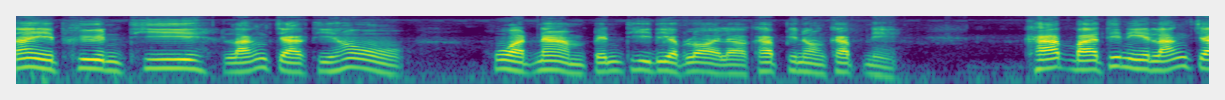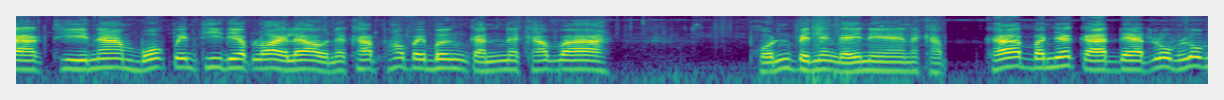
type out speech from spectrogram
ในพื้นที่หลังจากที่เขาหวดน้ำเป็นที่เรียบร้อยแล้วครับ พี่น้องครับนี่ ครับบาที่นี่หลังจากที่น้ำบกเป็นที่เรียบร้อยแล้วนะครับเข้าไปเบิ่งกันนะครับว่า ผลเป็นยังไงแน่นะครับ ครับบรรยากาศแดดร่มร่ม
